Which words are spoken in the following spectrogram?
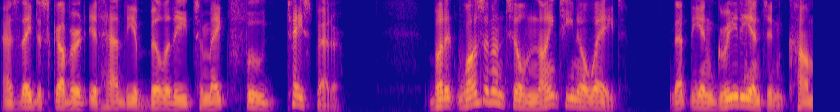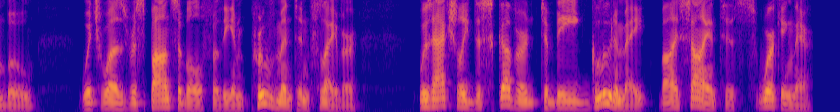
as they discovered it had the ability to make food taste better. But it wasn't until 1908 that the ingredient in kombu, which was responsible for the improvement in flavor, was actually discovered to be glutamate by scientists working there.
